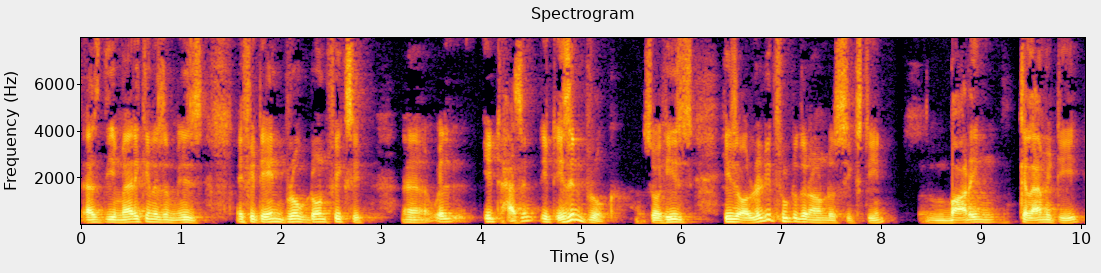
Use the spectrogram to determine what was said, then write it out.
As the Americanism is, if it ain't broke, don't fix it. Uh, well, it hasn't, it isn't broke. So he's, he's already through to the round of 16, barring calamity.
